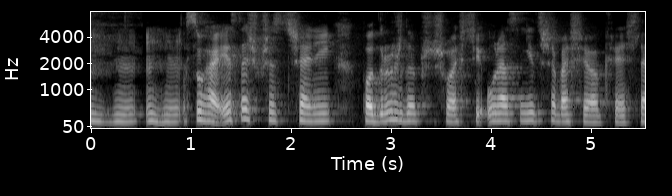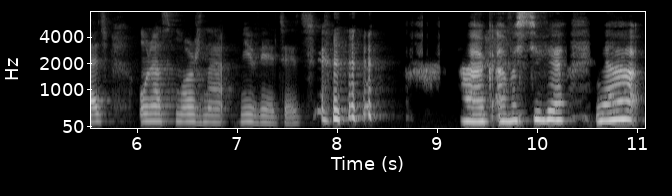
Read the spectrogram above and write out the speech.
Mm-hmm, mm-hmm. Słuchaj, jesteś w przestrzeni podróż do przyszłości. U nas nie trzeba się określać, u nas można nie wiedzieć. Tak, a właściwie ja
